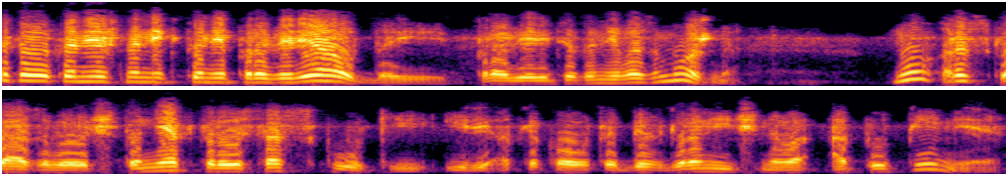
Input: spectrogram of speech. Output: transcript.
Этого, конечно, никто не проверял, да и проверить это невозможно. Но рассказывают, что некоторые со скуки или от какого-то безграничного отупения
